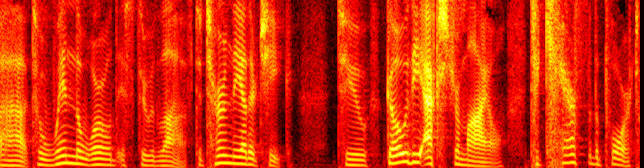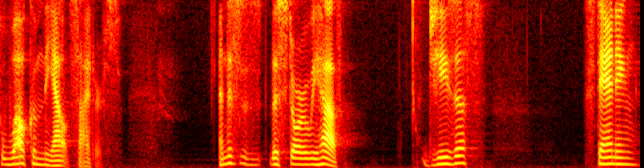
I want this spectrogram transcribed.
uh, to win the world is through love, to turn the other cheek, to go the extra mile, to care for the poor, to welcome the outsiders. And this is the story we have Jesus standing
